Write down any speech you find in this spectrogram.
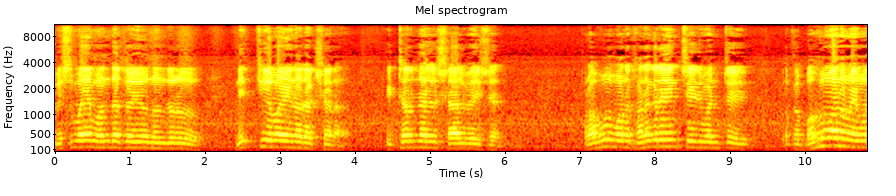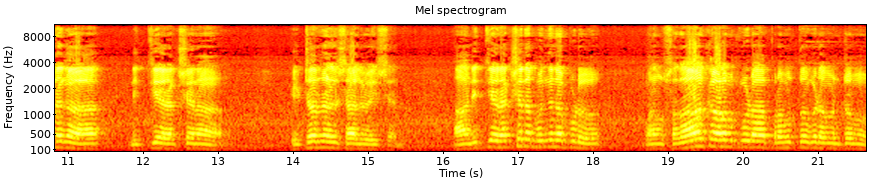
విస్మయం అందకయు నందురు. నిత్యమైన రక్షణ ఇటర్నల్ శాల్వేషన్ ప్రభు మనకు అనుగ్రహించేటువంటి ఒక బహుమానం ఏమనగా నిత్య రక్షణ. ఇటర్నల్ శాల్వేషన్ ఆ నిత్య రక్షణ పొందినప్పుడు మనం సదాకాలం కూడా ప్రభుత్వం కూడా ఉంటాము.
